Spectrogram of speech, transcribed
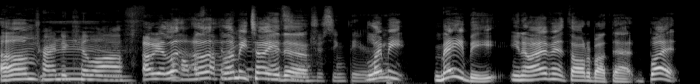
Um. trying to kill off? Okay. the Let, homeless let, let me tell you That's the. interesting theory. Let me maybe you know I haven't thought about that, but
